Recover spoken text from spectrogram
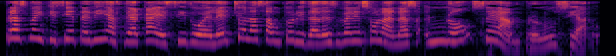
tras 27 días de acaecido el hecho, las autoridades venezolanas no se han pronunciado.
